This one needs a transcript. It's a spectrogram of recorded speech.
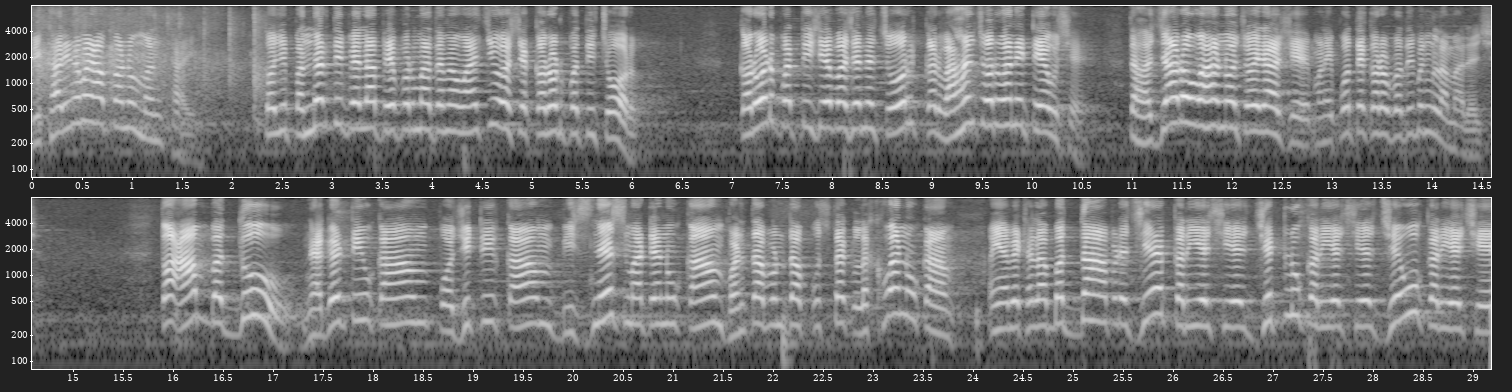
ભિખારીને પણ આપવાનું મન થાય. તો જે પંદરથી પહેલાં પેપરમાં તમે વાંચ્યું હશે, કરોડપતિ ચોર. કરોડપતિ છે બસ એને ચોર વાહન ચોરવાની ટેવ છે. તો હજારો વાહનો ચોર્યા છે, પણ એ પોતે કરોડપતિ બંગલામાં રહે છે. તો આમ બધું નેગેટિવ કામ પોઝિટિવ કામ બિઝનેસ માટેનું કામ, ભણતા ભણતા પુસ્તક લખવાનું કામ, અહીંયા બેઠેલા બધા આપણે જે કરીએ છીએ, જેટલું કરીએ છીએ, જેવું કરીએ છીએ,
